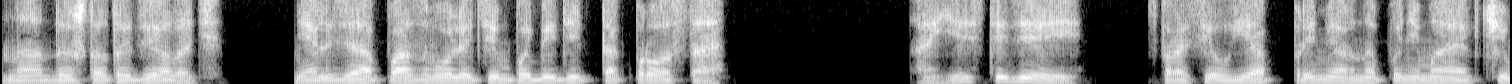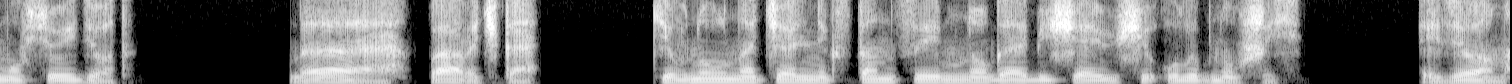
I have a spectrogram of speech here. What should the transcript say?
Надо что-то делать. Нельзя позволить им победить так просто. А есть идеи? спросил я, примерно понимая, к чему все идет. Да, парочка, кивнул начальник станции, многообещающе улыбнувшись. Идем,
